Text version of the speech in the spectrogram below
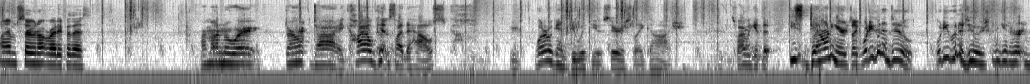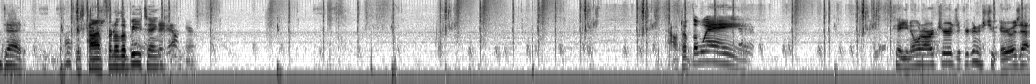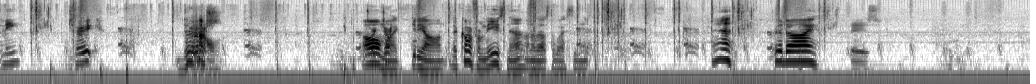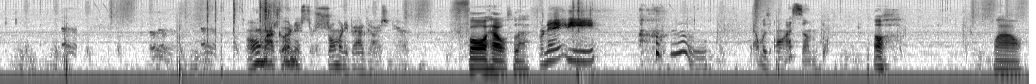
I am so not ready for this. I'm on the way. Don't die. Kyle, get inside the house. God, What are we gonna do with you? Seriously, gosh. That's why we get the. He's down here. It's like, what are you gonna do? What are you gonna do? You're just gonna get hurt and dead. It's time for another beating. Stay down here. Out of the way! Okay, you know what, archers? If you're gonna shoot arrows at me, take this. Ow. Oh Jar- my Gideon. They're coming from the east now. I know that's the west, isn't it? Eh, gonna die. Days. Oh my goodness, there's so many bad guys in here. Four health left. Grenade! that was awesome. Oh. Wow.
